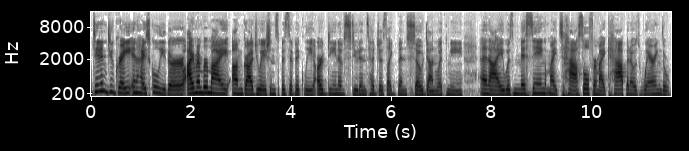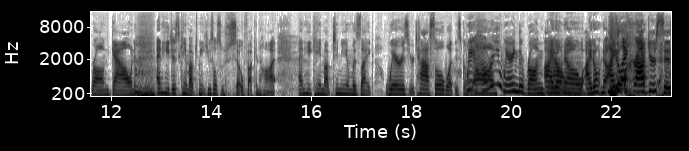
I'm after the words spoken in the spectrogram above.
didn't do great in high school either. I remember my um graduation specifically. Our dean of students had just like been so done with me, and I was missing my tassel for my cap, and I was wearing the wrong gown, and he just came up to me. He was also so fucking hot. and he came up to me and was like, "Where is your tassel? What is going Wait, on?" how are you wearing the wrong gown? I don't know. I don't know. I You don't like grabbed your sisters.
